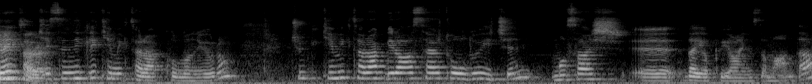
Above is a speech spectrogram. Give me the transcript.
de tarak. kesinlikle kemik tarak kullanıyorum. Çünkü kemik tarak biraz sert olduğu için masaj e, da yapıyor aynı zamanda.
